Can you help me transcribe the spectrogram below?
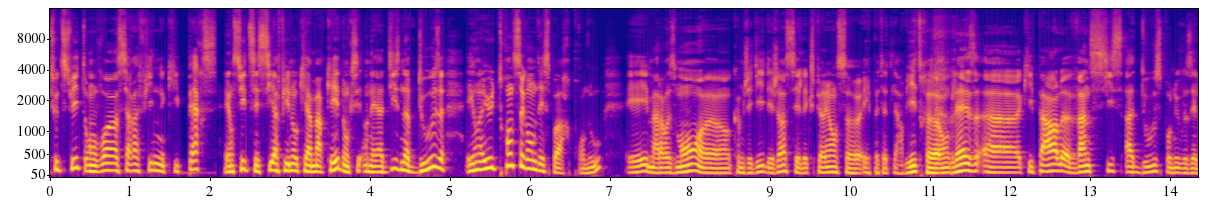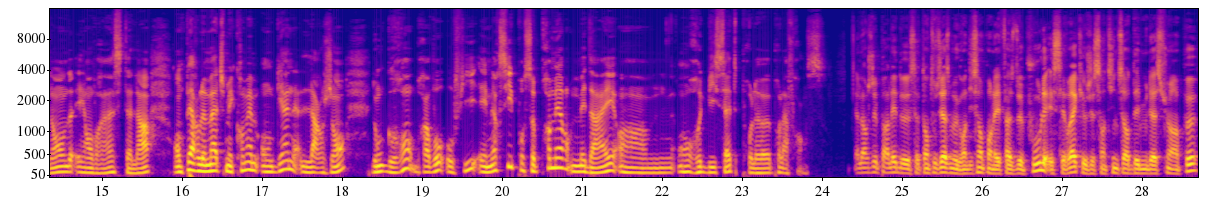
tout de suite, on voit Séraphine qui perce et ensuite c'est Siafino qui a marqué. Donc on est à 19-12 et on a eu 30 secondes d'espoir pour nous. Et malheureusement, comme j'ai dit déjà, c'est l'expérience et peut-être l'arbitre anglaise euh, qui parle 26 à 12 pour Nouvelle-Zélande et on reste là. On perd le match, mais quand même, on gagne l'argent. Donc, grand bravo aux filles et merci pour ce première médaille en, rugby 7 pour, la France. Alors j'ai parlé de cet enthousiasme grandissant pendant les phases de poule et c'est vrai que j'ai senti une sorte d'émulation un peu.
